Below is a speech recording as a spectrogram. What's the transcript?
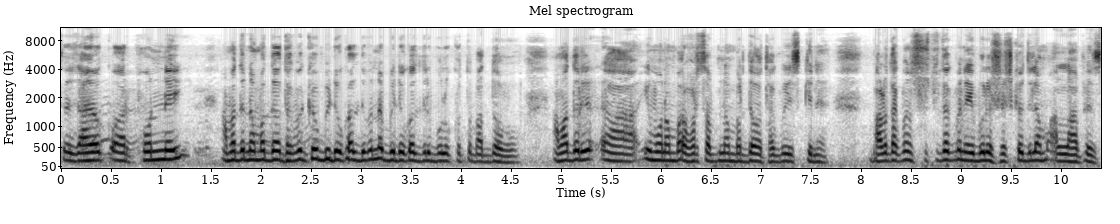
তো যাই হোক আর ফোন নেই। আমাদের নাম্বার দেওয়া থাকবে। কেউ ভিডিও কল দেবেন না। ভিডিও কল দিলে ব্লক করতে বাধ্য হব। আমাদের ইমো নাম্বার হোয়াটসঅ্যাপ নাম্বার দেওয়া থাকবে স্ক্রিনে ভালো থাকবেন, সুস্থ থাকবেন। এই বলে শেষ করে দিলাম। আল্লাহ হাফেজ।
